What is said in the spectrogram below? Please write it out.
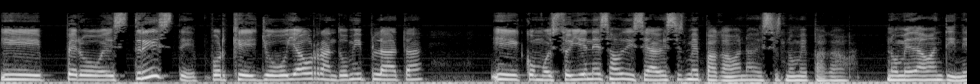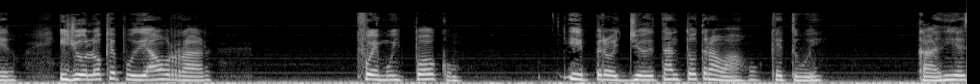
Y, pero es triste porque yo voy ahorrando mi plata y como estoy en esa odisea, a veces me pagaban, a veces no me pagaban, no me daban dinero. Y yo lo que pude ahorrar fue muy poco. Y pero yo de tanto trabajo que tuve cada 10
